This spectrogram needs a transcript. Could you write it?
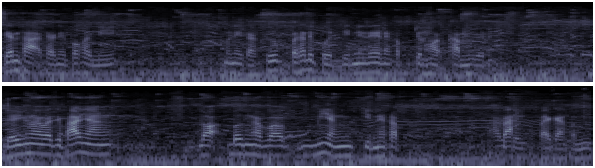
เสียนผ่าแถวนี้บ่ค่อยมีมื้อนี้ก็คือประทันได้เปิดดินนี่เลยนะครับ จนฮอดคำเลยนะเดี๋ยวอีกหน่อยว่าสิพายางเลาะเบิ่งครับว่ามีหยังกินนะครับ ไปไปกันตอนนี้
